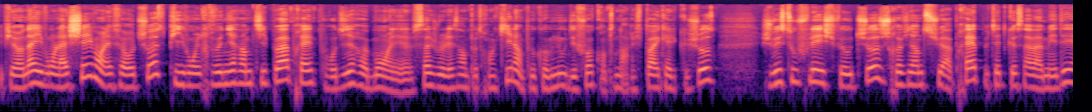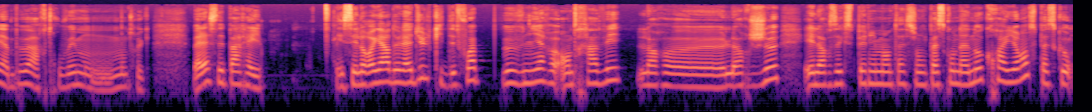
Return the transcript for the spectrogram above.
Et puis il y en a, ils vont lâcher, ils vont aller faire autre chose, puis ils vont y revenir un petit peu après pour dire bon, ça je le laisse un peu tranquille, un peu comme nous des fois quand on n'arrive pas à quelque chose, je vais souffler, je fais autre chose, je reviens dessus après, peut-être que ça va m'aider un peu à retrouver mon, truc. Ben là c'est pareil. Et c'est le regard de l'adulte qui, des fois, peut venir entraver leur, euh, jeu et leurs expérimentations. Parce qu'on a nos croyances, parce qu'on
